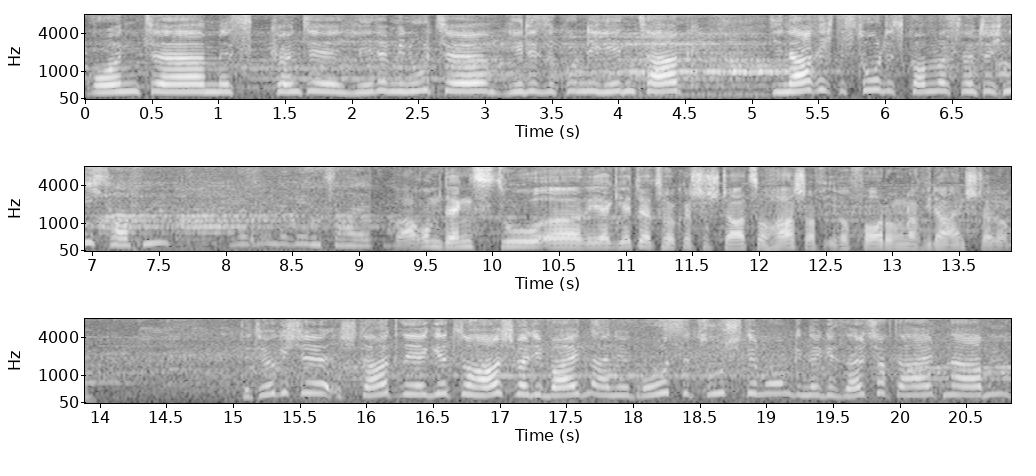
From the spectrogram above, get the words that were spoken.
Und ähm, es könnte jede Minute, jede Sekunde, jeden Tag die Nachricht des Todes kommen, was wir natürlich nicht hoffen. Warum denkst du, äh, reagiert der türkische Staat so harsch auf ihre Forderung nach Wiedereinstellung? Der türkische Staat reagiert so harsch, weil die beiden eine große Zustimmung in der Gesellschaft erhalten haben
